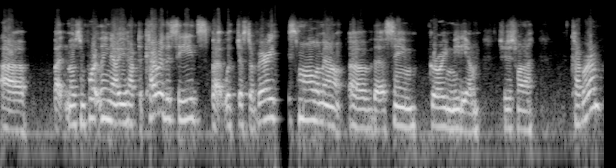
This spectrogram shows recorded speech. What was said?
Uh, but most importantly, now you have to cover the seeds, but with just a very small amount of the same growing medium. So you just want to cover them.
